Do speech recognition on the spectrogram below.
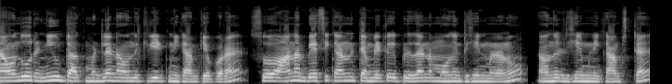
நான் வந்து ஒரு நியூ டாக்குமெண்ட்டில் நான் வந்து கிரியேட் பண்ணி காமிக்க போகிறேன் ஸோ ஆனால் பேசிக்கான டெம்லேட்டு இப்படி தான் நம்ம வந்து டிசைன் பண்ணணும். நான் வந்து டிசைன் பண்ணி காமிச்சிட்டேன்.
